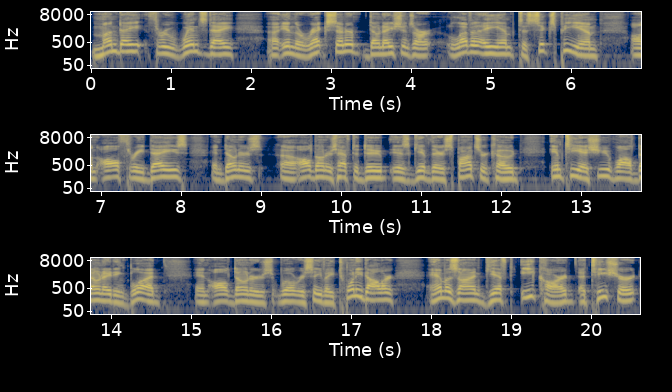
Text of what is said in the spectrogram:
Monday through Wednesday uh, in the Rec Center. Donations are 11 a.m. to 6 p.m. on all three days, and donors uh, all donors have to do is give their sponsor code MTSU while donating blood, and all donors will receive a $20 Amazon gift e card, a t shirt,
